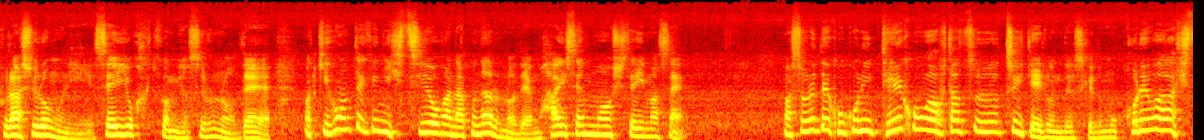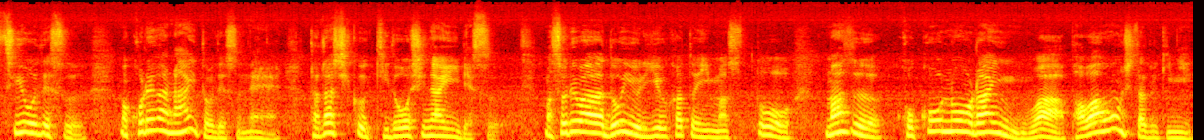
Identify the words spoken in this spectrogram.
フラッシュロムに制御書き込みをするので、まあ、基本的に必要がなくなるので配線もしていません。まあ、それでここに抵抗が2つついているんですけどもこれは必要です。まあ、これがないとですね正しく起動しないです。ま、それはどういう理由かと言いますとまずここのラインはパワーオンした時に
